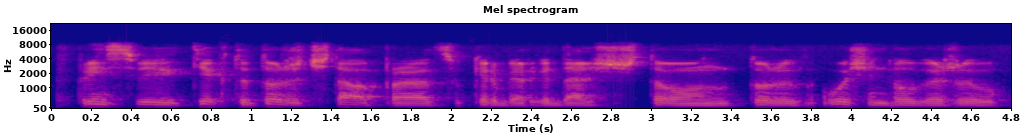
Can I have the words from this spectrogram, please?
в принципе, те, кто тоже читал про Цукерберга дальше, что он тоже очень долго жил,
